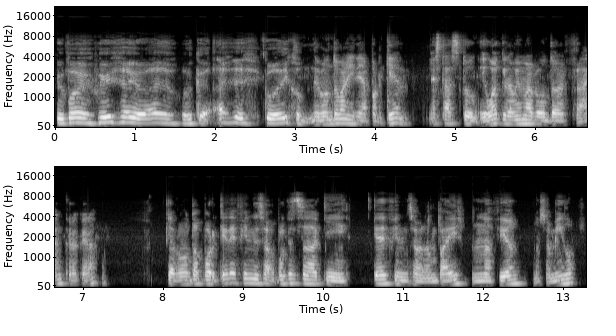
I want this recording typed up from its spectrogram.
me pone Free ha llorado. Porque, como dijo, me preguntó Marilia, ¿por qué estás tú? Igual que lo mismo le preguntó el Frank, creo que era. Que preguntó, ¿por qué defiendes ahora? ¿Por qué estás aquí? ¿Qué defiendes ahora? ¿Un país? ¿Una nación? ¿Unos amigos?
